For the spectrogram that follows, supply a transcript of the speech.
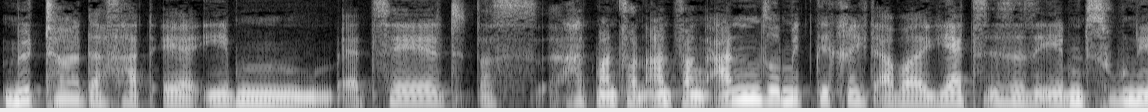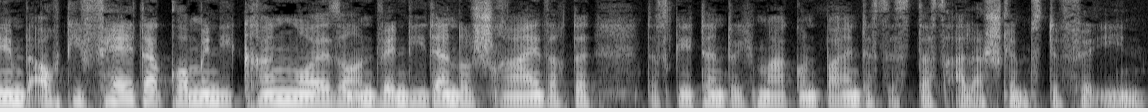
Mütter, das hat er eben erzählt, das hat man von Anfang an so mitgekriegt, aber jetzt ist es eben zunehmend, auch die Väter kommen in die Krankenhäuser und wenn die dann so schreien, sagt er, das geht dann durch Mark und Bein, das ist das Allerschlimmste für ihn.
